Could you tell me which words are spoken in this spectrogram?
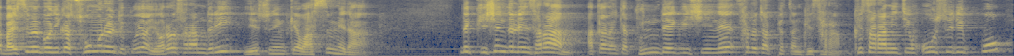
자, 말씀을 보니까 소문을 듣고요. 여러 사람들이 예수님께 왔습니다. 근데 귀신 들린 사람, 아까 그러니까 군대 귀신에 사로잡혔던 그 사람, 그 사람이 지금 옷을 입고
